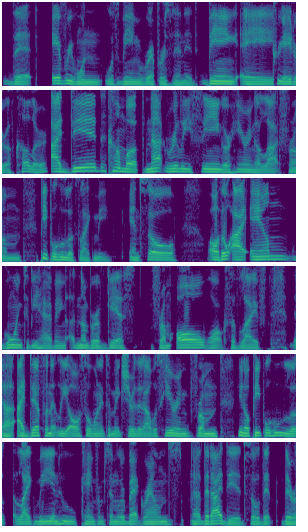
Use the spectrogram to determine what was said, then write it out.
that everyone was being represented. Being a creator of color, I did come up not really seeing or hearing a lot from people who looked like me. And so although I am going to be having a number of guests from all walks of life, uh, I definitely also wanted to make sure that I was hearing from, you know, people who look like me and who came from similar backgrounds uh, that I did so that there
